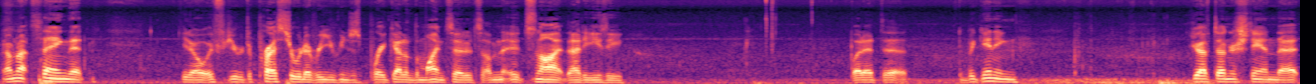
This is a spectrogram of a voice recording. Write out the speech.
And I'm not saying that you know, if you're depressed or whatever, you can just break out of the mindset. It's um, it's not that easy. But at the the beginning, you have to understand that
